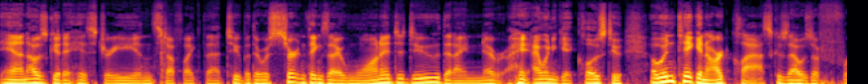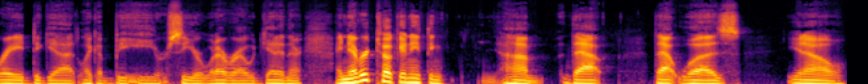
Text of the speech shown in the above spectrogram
and I was good at history and stuff like that too. But there was certain things that I wanted to do that I never, I, I wouldn't get close to. I wouldn't take an art class because I was afraid to get like a B or C or whatever I would get in there. I never took anything um, that that was, you know,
